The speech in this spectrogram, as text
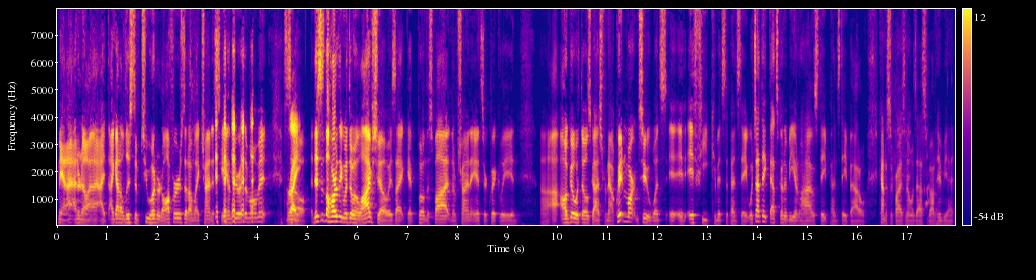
man, I, I, don't know. I I got a list of 200 offers that I'm like trying to scan through at the moment. So, right. This is the hard thing with doing a live show is I get put on the spot and I'm trying to answer quickly and uh, I'll go with those guys for now. Quinton Martin too. Once if, if he commits to Penn State, which I think that's going to be an Ohio State Penn State battle. Kind of surprised no one's asked about him yet.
